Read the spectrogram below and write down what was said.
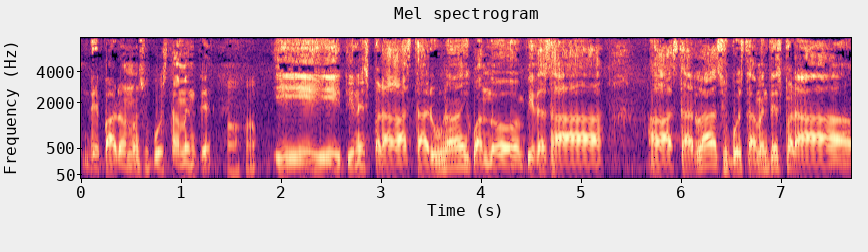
de paro, ¿no? Supuestamente. Ajá. Y tienes para gastar una y cuando empiezas a, a gastarla, supuestamente es para,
